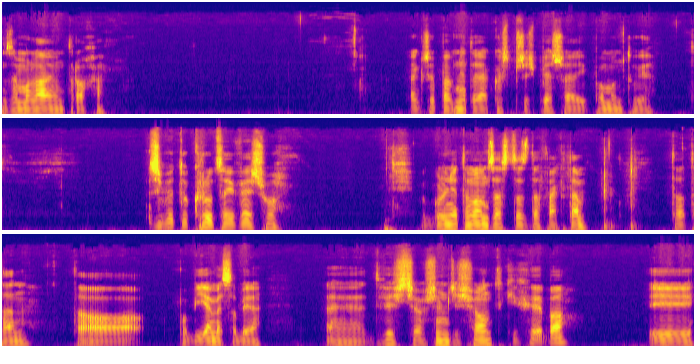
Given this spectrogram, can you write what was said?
zamulają trochę. Także pewnie to jakoś przyspieszę i pomontuję. Żeby to krócej wyszło. Ogólnie to mam zasta z defektem. To ten, to pobijemy sobie e, 280 chyba. I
